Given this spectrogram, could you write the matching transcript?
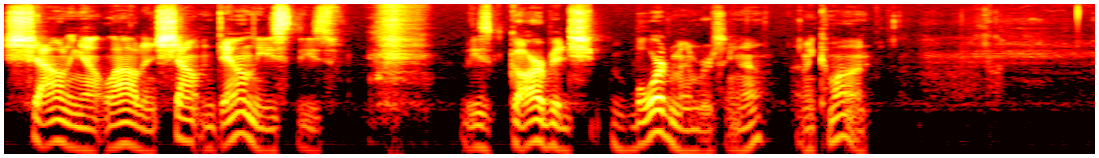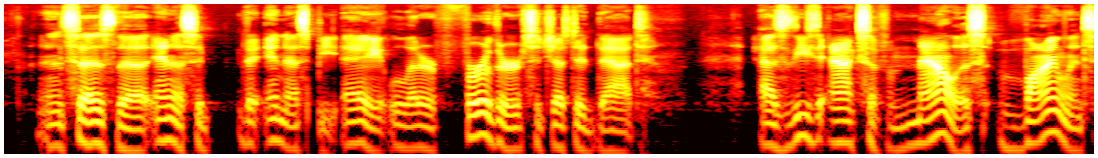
shouting out loud and shouting down these these these garbage board members. You know, I mean, come on. And it says the NS, the NSBA letter further suggested that as these acts of malice, violence,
